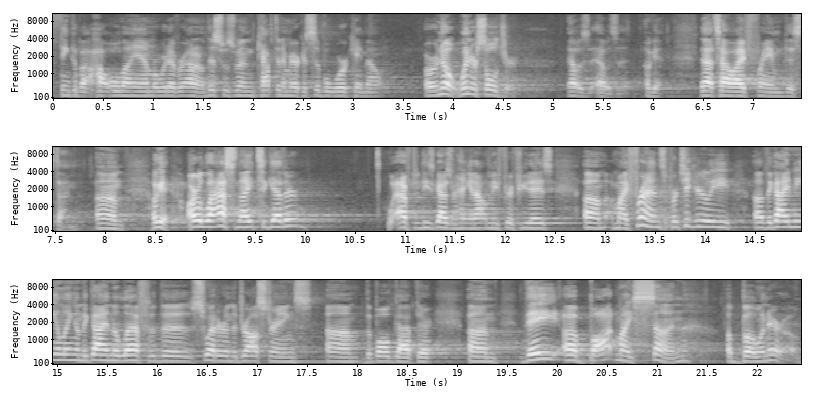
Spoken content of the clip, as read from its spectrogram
think about how old I am or whatever, I don't know. This was when Captain America Civil War came out. Or no, Winter Soldier. That was, that was it. Okay. That's how I framed this time. Um, okay, our last night together, after these guys were hanging out with me for a few days, um, my friends, particularly uh, the guy kneeling and the guy on the left with the sweater and the drawstrings, um, the bald guy up there, um, they uh, bought my son a bow and arrow.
